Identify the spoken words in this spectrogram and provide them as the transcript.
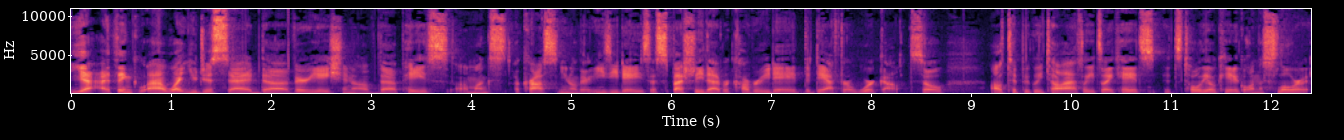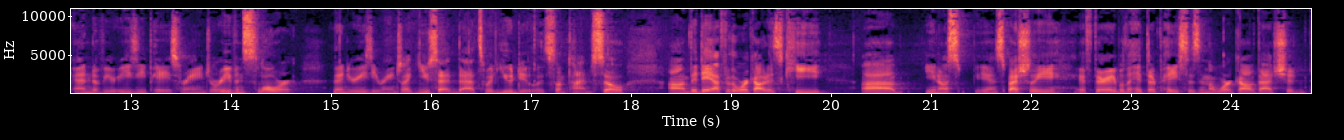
Yeah, I think uh, what you just said, the variation of the pace amongst across you know their easy days, especially that recovery day, the day after a workout. So I'll typically tell athletes like, hey, it's it's totally okay to go on the slower end of your easy pace range, or even slower than your easy range. Like you said, that's what you do sometimes. So um, the day after the workout is key. Uh, you know, especially if they're able to hit their paces in the workout, that should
